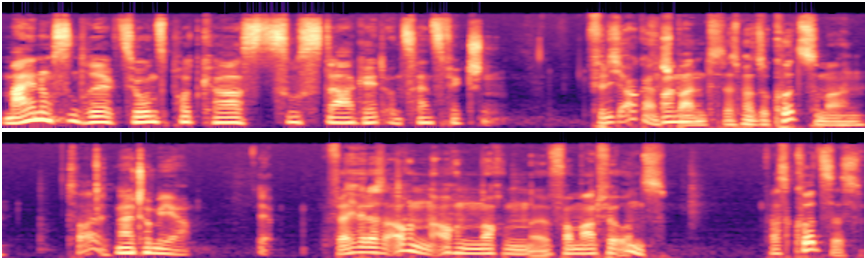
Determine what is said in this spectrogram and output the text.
Meinungs- und Reaktionspodcast zu Stargate und Science Fiction. Finde ich auch ganz spannend, das mal so kurz zu machen. Toll. Nightomea. Vielleicht wäre das auch, ein, auch noch ein äh, Format für uns. Was kurzes.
